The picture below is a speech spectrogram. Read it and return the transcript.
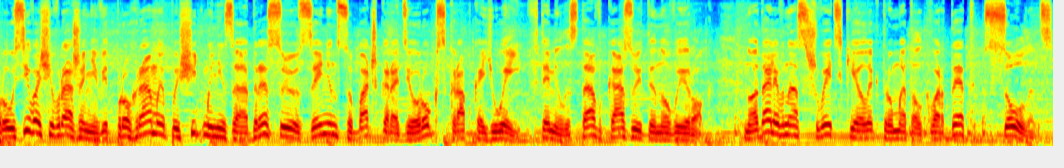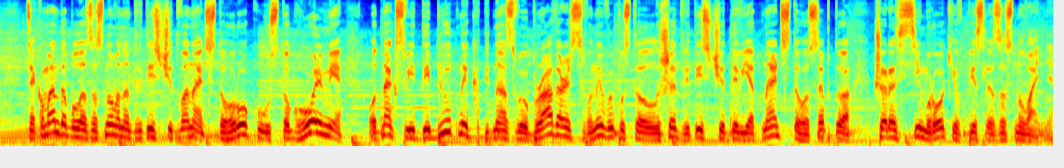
Про усі ваші враження від програми пишіть мені за адресою zeninsobachka.radiorocks.ua. В темі листа вказуйте новий рок. Ну а далі в нас шведський електрометал квартет Solens. Ця команда була заснована 2012 року у Стокгольмі. Однак свій дебютник під назвою Brothers вони випустили лише 2019-го, себто через 7 років після заснування.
